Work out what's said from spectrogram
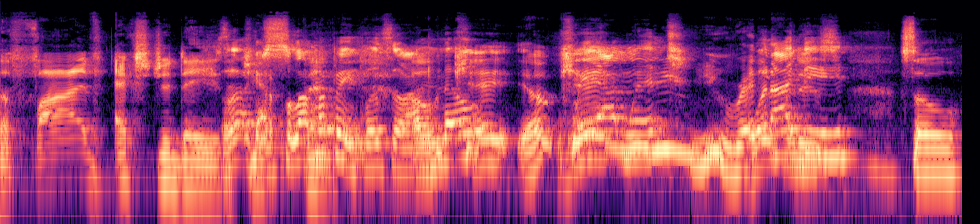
The five extra days. Well, I gotta pull out my paper so I Okay, okay. where I went, You ready? what I this? did. So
